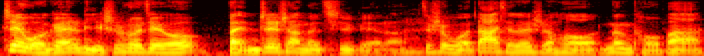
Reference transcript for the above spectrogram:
这我跟李叔叔就有本质上的区别了，就是我大学的时候弄头发，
